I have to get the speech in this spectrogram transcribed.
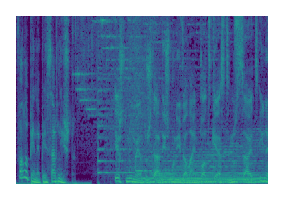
vale a pena pensar nisto. Este momento está disponível em podcast no site e na.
